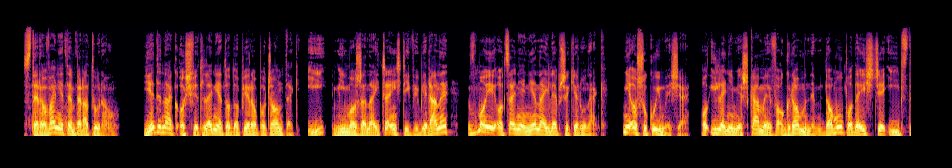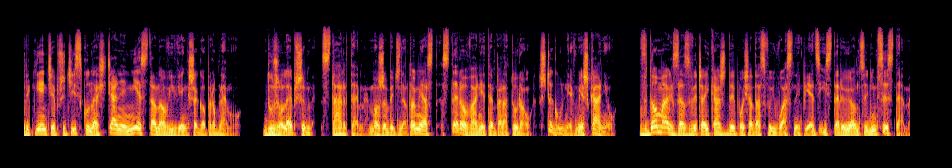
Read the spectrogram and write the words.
Sterowanie temperaturą. Jednak oświetlenie to dopiero początek i, mimo że najczęściej wybierany, w mojej ocenie nie najlepszy kierunek. Nie oszukujmy się, o ile nie mieszkamy w ogromnym domu, podejście i pstryknięcie przycisku na ścianie nie stanowi większego problemu. Dużo lepszym startem może być natomiast sterowanie temperaturą, szczególnie w mieszkaniu. W domach zazwyczaj każdy posiada swój własny piec i sterujący nim system.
